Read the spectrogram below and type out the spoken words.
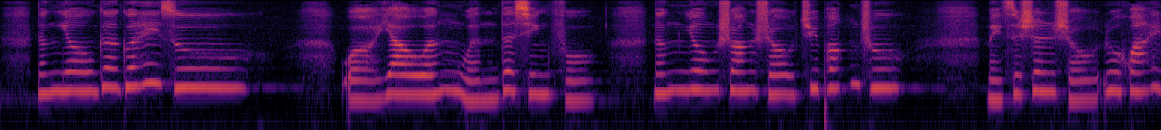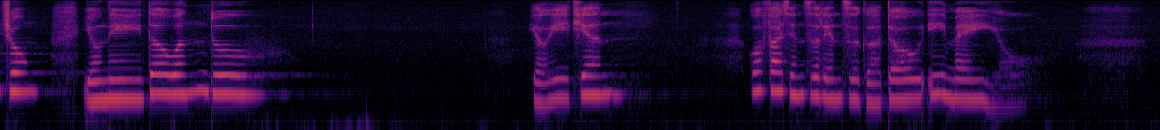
能有个归宿，我要稳稳的幸福，能用双手去碰触，每次伸手入怀中，有你的温度。有一天，我发现自恋资格都已没有。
